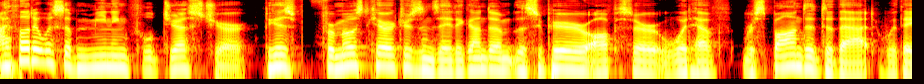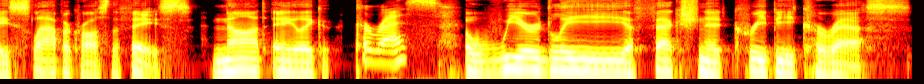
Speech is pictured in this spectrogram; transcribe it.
I thought it was a meaningful gesture because for most characters in Zeta Gundam, the superior officer would have responded to that with a slap across the face, not a like Caress. a weirdly affectionate, creepy caress,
